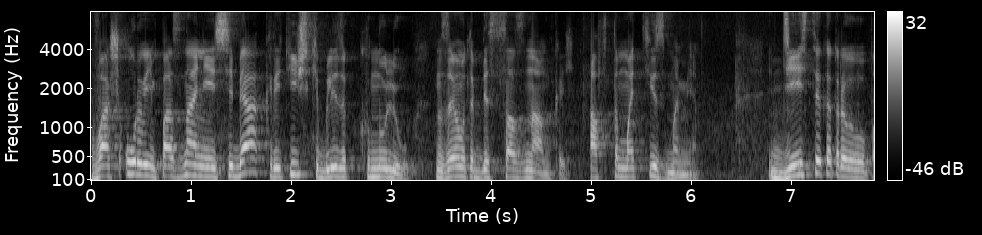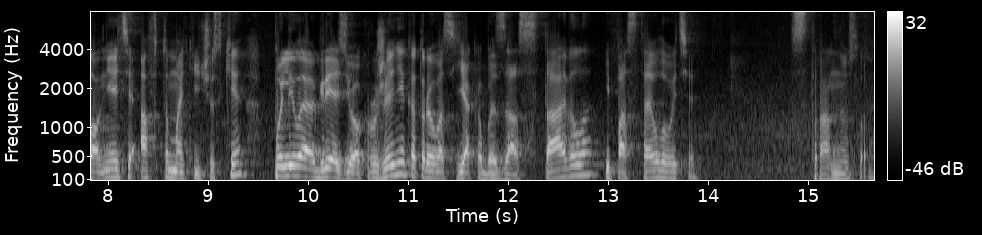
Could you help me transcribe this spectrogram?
Ваш уровень познания себя критически близок к нулю. Назовем это бессознанкой, автоматизмами – действия, которые вы выполняете автоматически, поливая грязью окружение, которое вас якобы заставило и поставило в эти странные условия.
